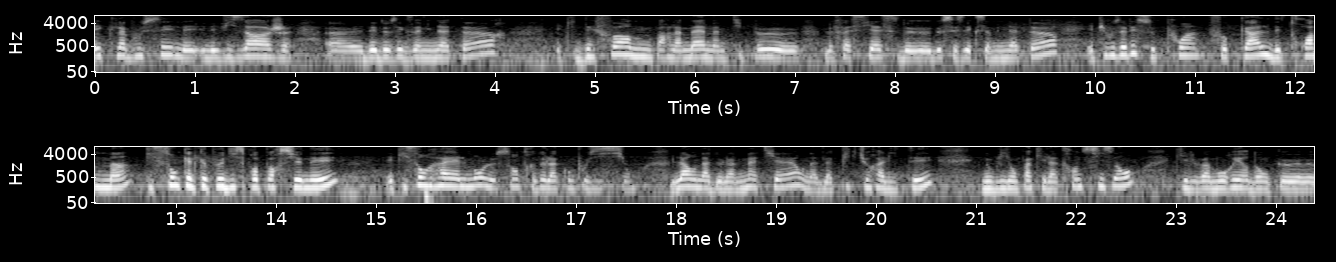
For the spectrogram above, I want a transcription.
éclabousser les, visages euh, des deux examinateurs et qui déforme par là même un petit peu euh, le faciès de, de, ces examinateurs. Et puis vous avez ce point focal des trois mains qui sont quelque peu disproportionnées et qui sont réellement le centre de la composition. Là, on a de la matière, on a de la picturalité. N'oublions pas qu'il a 36 ans, qu'il va mourir donc euh,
